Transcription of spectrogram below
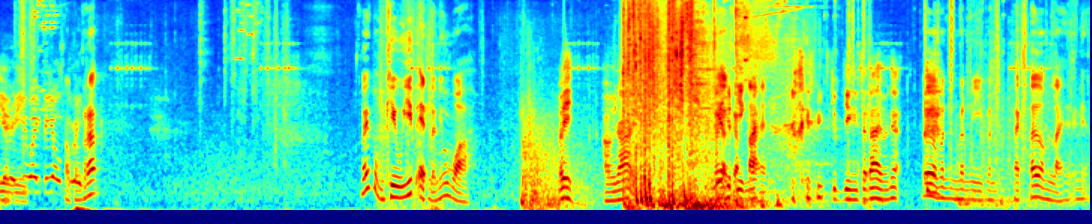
Get a UAV UAV ขอบ on คุณ green. ครับ เฮ้ย ผมคิวยี่สิบเอ็ดแล้วนี่หว่าเฮ้ย เอาให้ได้ไม่อยากหยุดเกือยิงบนะตายหยุดยิงจะได้ไหมเนี่ย เออ มัน มันมี มันแฟกเตอร์มันอะไรเนี่ย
